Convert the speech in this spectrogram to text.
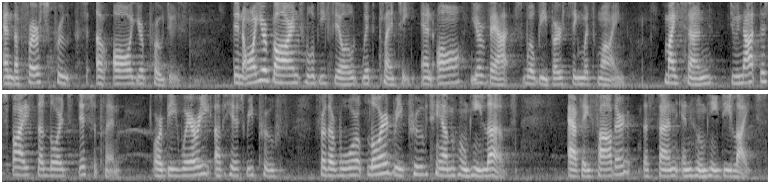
and the first fruits of all your produce. Then all your barns will be filled with plenty, and all your vats will be bursting with wine. My son, do not despise the Lord's discipline, or be weary of his reproof, for the Lord reproves him whom he loves, as a father the son in whom he delights.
